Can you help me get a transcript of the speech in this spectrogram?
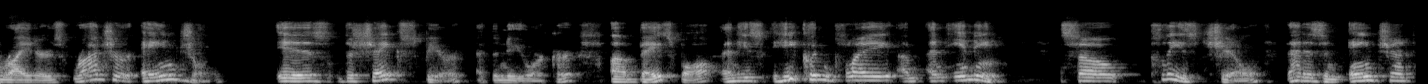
writers, Roger Angell is the Shakespeare at the New Yorker of baseball, and he's he couldn't play um, an inning. So please chill. That is an ancient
